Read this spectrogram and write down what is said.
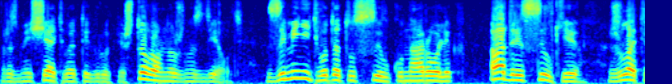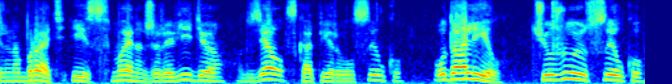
размещать в этой группе. Что вам нужно сделать? заменить вот эту ссылку на ролик. Адрес ссылки желательно брать из менеджера видео. Взял, скопировал ссылку, удалил чужую ссылку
